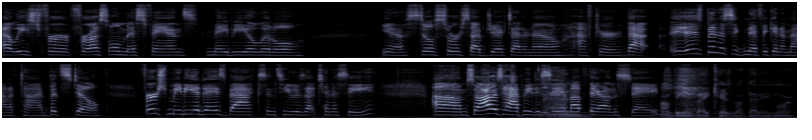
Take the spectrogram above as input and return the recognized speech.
at least for for us Ole Miss fans. Maybe a little, you know, still sore subject. I don't know. After that, it's been a significant amount of time, but still, first media days back since he was at Tennessee. Um, so I was happy to see him up there on the stage. I don't think anybody cares about that anymore.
